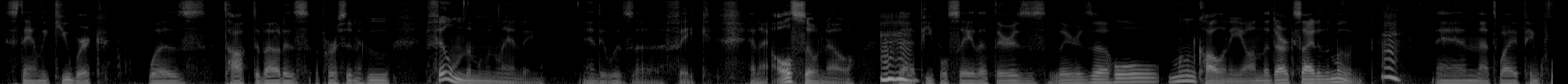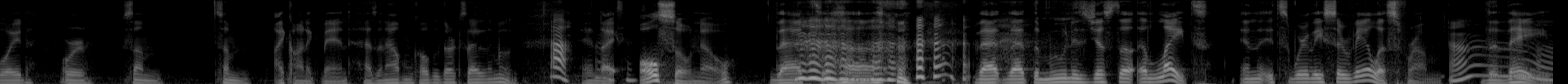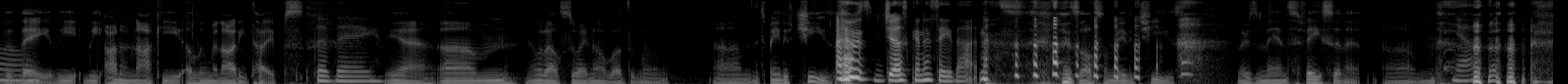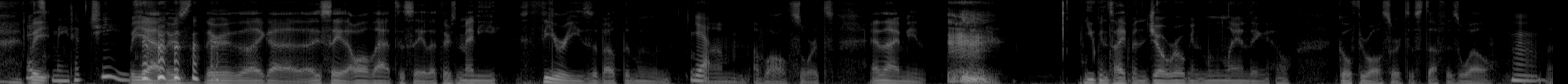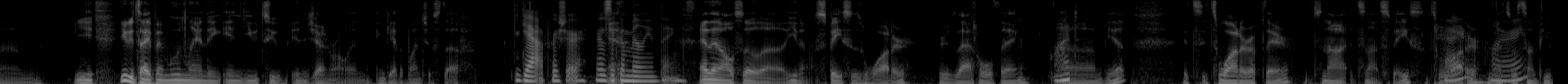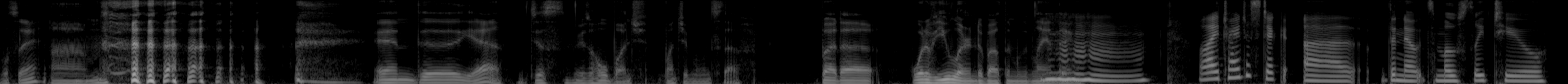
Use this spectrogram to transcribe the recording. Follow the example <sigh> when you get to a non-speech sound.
Stanley Kubrick was talked about as a person who filmed the moon landing and it was uh, fake. And I also know Mhm. that people say that there's there's a whole moon colony on the dark side of the moon, Hmm. and that's why Pink Floyd or some some iconic band has an album called The Dark Side of the Moon. Ah, And I sense. also know that <laughs> uh, <laughs> that that the moon is just a, a light, and it's where they surveil us from. The they, the Oh, they, the the Anunnaki Illuminati types. The they. Yeah. Um. What else do I know about the moon? Um. It's made of cheese. I was just gonna say that. <laughs> it's <laughs> also made of cheese. There's a man's face in it. Um, Yeah. <laughs> but, it's made of cheese. but yeah, there's there like uh, I say all that to say that there's many theories about the moon. Yeah. Um, of all sorts, and I mean, <clears throat> you can type in Joe Rogan moon landing. He'll go through all sorts of stuff as well. Hmm. Um, you you can type in moon landing in YouTube in general and, and get a bunch of stuff. Yeah, for sure. There's like a million things. And then also, uh, you know, space is water. There's that whole thing. What? Um, yep. It's it's water up there. It's not it's not space. It's Okay, water. That's what some people say. Um, <laughs> and uh, yeah, just there's a whole bunch bunch of moon stuff. But uh, what have you learned about the moon landing? Mm-hmm. <laughs> Well, I tried to stick uh the notes mostly to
